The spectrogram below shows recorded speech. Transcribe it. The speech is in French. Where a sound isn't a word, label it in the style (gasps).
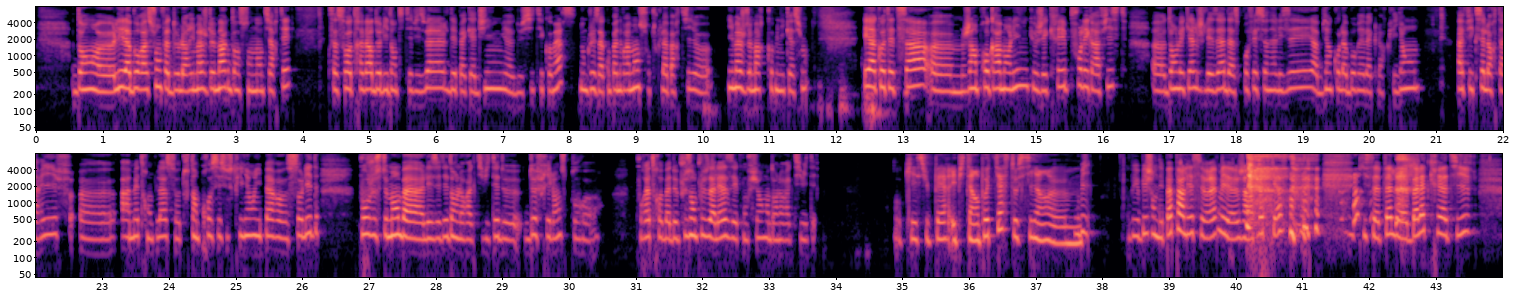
dans l'élaboration en fait de leur image de marque dans son entièreté que ce soit au travers de l'identité visuelle, des packaging, euh, du site e-commerce. Donc je les accompagne vraiment sur toute la partie euh, image de marque communication. Et à côté de ça, euh, j'ai un programme en ligne que j'ai créé pour les graphistes dans lequel je les aide à se professionnaliser, à bien collaborer avec leurs clients, à fixer leurs tarifs, à mettre en place tout un processus client hyper solide pour justement bah, les aider dans leur activité de, freelance pour, pour être bah, de plus en plus à l'aise et confiants dans leur activité. Ok, super. Et puis tu as un podcast aussi. Hein, euh. Oui, oui, oui j'en ai pas parlé, c'est vrai, mais euh, j'ai un podcast (laughs) qui s'appelle euh, Balade créative.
